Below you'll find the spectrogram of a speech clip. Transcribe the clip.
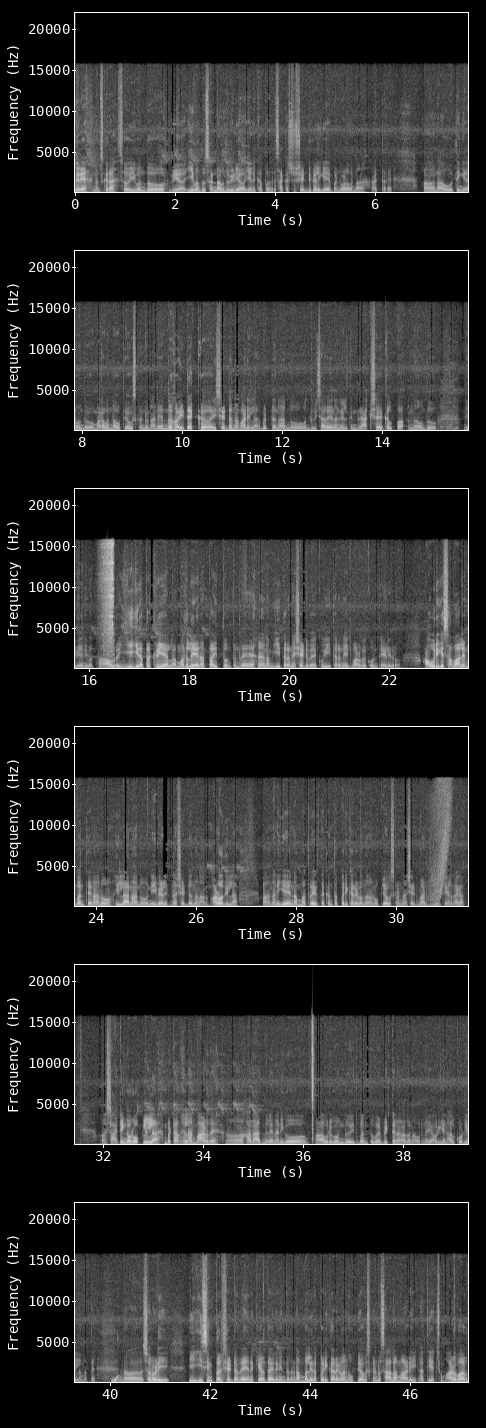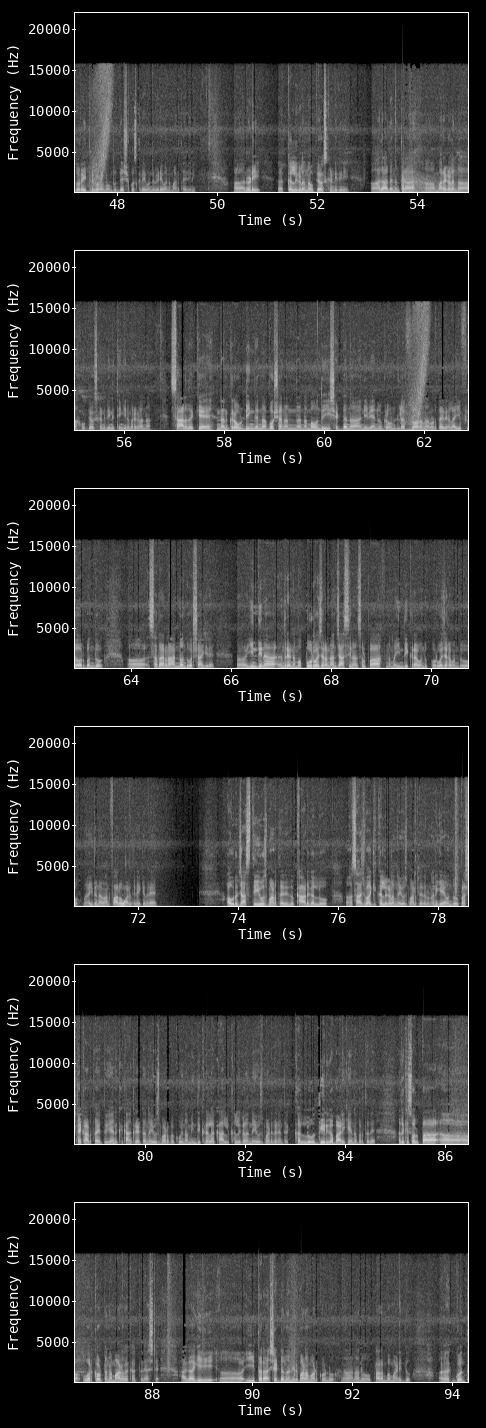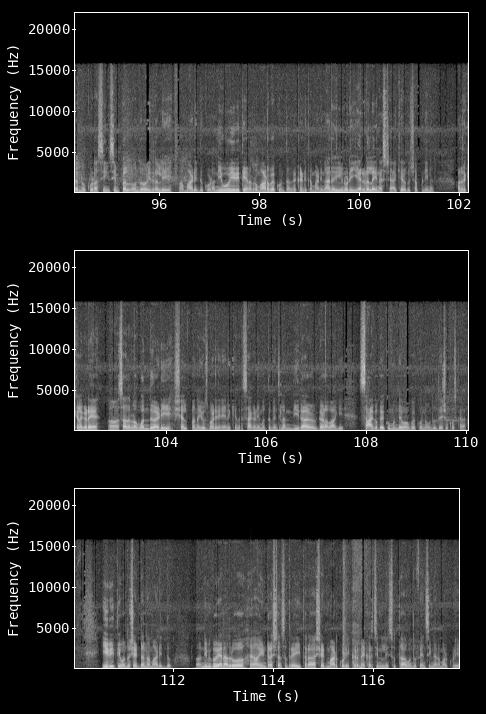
ಮೇರೆ ನಮಸ್ಕಾರ. ಸೊ ಈ ಒಂದು ಈ ಒಂದು ಸಣ್ಣ ಒಂದು ವಿಡಿಯೋ ಏನಕ್ಕಪ್ಪ ಅಂದರೆ ಸಾಕಷ್ಟು ಶೆಡ್ಗಳಿಗೆ ಬಂಡವಾಳವನ್ನು ಹಾಕ್ತಾರೆ. ನಾವು ತೆಂಗಿನ ಒಂದು ಮರವನ್ನು ಉಪಯೋಗಿಸ್ಕೊಂಡು ನಾನೇನು ಹೈಟೆಕ್ ಐ ಶೆಡ್ಡನ್ನು ಮಾಡಿಲ್ಲ ಬಟ್ ನಾನು ಒಂದು ವಿಚಾರ ಏನನ್ನು ಹೇಳ್ತೀನಿ ಅಂದರೆ ಅಕ್ಷಯಕಲ್ಪ ಅನ್ನೋ ಒಂದು ನೀವೇನಿವತ್ತು ಅವರು ಈಗಿನ ಪ್ರಕ್ರಿಯೆ ಅಲ್ಲ ಮೊದಲು ಏನಪ್ಪ ಇತ್ತು ಅಂತಂದರೆ ನಮ್ಗೆ ಈ ಥರನೇ ಶೆಡ್ ಬೇಕು ಈ ಥರನೇ ಇದು ಮಾಡಬೇಕು ಅಂತ ಹೇಳಿದರು. ಅವರಿಗೆ ಸವಾಲೆಂಬಂತೆ ನಾನು ಇಲ್ಲ ನಾನು ನೀವು ಹೇಳಿದ್ನ ಶೆಡ್ಡನ್ನು ನಾನು ಮಾಡೋದಿಲ್ಲ. ನನಗೆ ನಮ್ಮ ಹತ್ರ ಇರ್ತಕ್ಕಂಥ ಪರಿಕರಗಳನ್ನು ನಾನು ಉಪಯೋಗಿಸ್ಕೊಂಡು ನಾನು ಶೆಡ್ ಮಾಡ್ತೀನಿ ಅಂತ ಹೇಳಿದಾಗ ಸ್ಟಾರ್ಟಿಂಗ್ ಅವ್ರು ಒಪ್ಪಲಿಲ್ಲ ಬಟ್ ಆಮೇಲೆ ನಾನು ಮಾಡಿದೆ. ಅದಾದಮೇಲೆ ನನಗೂ ಅವ್ರಿಗೊಂದು ಇದು ಬಂತು ಬಿಟ್ಟೆ ನಾನು ಅದನ್ನು ಅವ್ರನ್ನ, ಅವ್ರಿಗೆ ನಾಲ್ಕು ಕೊಡಲಿಲ್ಲ ಮತ್ತು. ಸೊ ನೋಡಿ, ಈ ಈ ಸಿಂಪಲ್ ಶೆಡ್ ಅಂದರೆ ಏನಕ್ಕೆ ಕೇಳ್ತಾ ಇದ್ದೀನಿ ಅಂತಂದರೆ, ನಮ್ಮಲ್ಲಿರೋ ಪರಿಕರಗಳನ್ನು ಉಪಯೋಗಿಸ್ಕೊಂಡು ಸಾಲ ಮಾಡಿ ಅತಿ ಹೆಚ್ಚು ಮಾಡಬಾರ್ದು ರೈತರುಗಳು ಅನ್ನೋ ಒಂದು ಉದ್ದೇಶಕ್ಕೋಸ್ಕರ ಈ ಒಂದು ವಿಡಿಯೋವನ್ನು ಮಾಡ್ತಾ ಇದ್ದೀನಿ. ನೋಡಿ ಕಲ್ಲುಗಳನ್ನು ಉಪಯೋಗಿಸ್ಕೊಂಡಿದ್ದೀನಿ. ಅದಾದ ನಂತರ ಮರಗಳನ್ನು ಉಪಯೋಗಿಸ್ಕೊಂಡಿದ್ದೀನಿ, ತೆಂಗಿನ ಮರಗಳನ್ನು. ಸಾಲದಕ್ಕೆ ನಾನು ಗ್ರೌಂಡಿಂಗನ್ನು ಬಹುಶಃ ನನ್ನ, ನಮ್ಮ ಒಂದು ಈ ಶೆಡ್ಡನ್ನು ನೀವೇನು ಗ್ರೌಂಡ್ ಫ್ಲೋರನ್ನು ನೋಡ್ತಾ ಇದ್ದೀರಲ್ಲ, ಈ ಫ್ಲೋರ್ ಬಂದು ಸಾಧಾರಣ ಹನ್ನೊಂದು ವರ್ಷ ಆಗಿದೆ. ಇಂದಿನ ಅಂದರೆ ನಮ್ಮ ಪೂರ್ವಜರ, ನಾನು ಜಾಸ್ತಿ ನಾನು ಸ್ವಲ್ಪ ನಮ್ಮ ಹಿಂದಿಕರ ಒಂದು ಪೂರ್ವಜರ ಒಂದು ಇದನ್ನು ನಾನು ಫಾಲೋ ಮಾಡ್ತೀನಿ. ಯಾಕೆಂದರೆ ಅವರು ಜಾಸ್ತಿ ಯೂಸ್ ಮಾಡ್ತಾ ಇದ್ದಿದ್ದು ಕಾಡ್ಗಲ್ಲು ಸಹಜವಾಗಿ ಕಲ್ಲುಗಳನ್ನು ಯೂಸ್ ಮಾಡ್ತಾಯಿದ್ರು ನನಗೆ ಒಂದು ಪ್ರಶ್ನೆ ಕಾಡ್ತಾ ಇತ್ತು, ಏನಕ್ಕೆ ಕಾಂಕ್ರೀಟನ್ನು ಯೂಸ್ ಮಾಡಬೇಕು? ನಮ್ಮ ಹಿಂದಿಕರೆಲ್ಲ ಕಾಲ್ ಕಲ್ಲುಗಳನ್ನೇ ಯೂಸ್ ಮಾಡಿದ್ದಾರೆ ಅಂತ. ಕಲ್ಲು ದೀರ್ಘ ಬಾಳಿಕೆಯನ್ನು ಬರ್ತದೆ. ಅದಕ್ಕೆ ಸ್ವಲ್ಪ ವರ್ಕೌಟನ್ನು ಮಾಡಬೇಕಾಗ್ತದೆ ಅಷ್ಟೇ. ಹಾಗಾಗಿ ಈ ಥರ ಶೆಡ್ಡನ್ನು ನಿರ್ಮಾಣ ಮಾಡಿಕೊಂಡು ನಾನು ಪ್ರಾರಂಭ ಮಾಡಿದ್ದು. ಗೊಂತನ್ನು ಕೂಡ ಸಿಂಪಲ್ ಒಂದು ಇದರಲ್ಲಿ ಮಾಡಿದ್ದು ಕೂಡ. ನೀವು ಈ ರೀತಿ ಏನಾದರೂ ಮಾಡಬೇಕು ಅಂತಂದರೆ ಖಂಡಿತ ಮಾಡಿ. ನಾನು ಇಲ್ಲಿ ನೋಡಿ ಎರಡು ಲೈನ್ ಅಷ್ಟೇ ಹಾಕಿರೋದು ಚಪ್ಪಡಿನ. ಅದ್ರ ಕೆಳಗಡೆ ಸಾಧಾರಣ ಒಂದು ಅಡಿ ಶೆಲ್ಫನ್ನು ಯೂಸ್ ಮಾಡಿದ್ದೀನಿ. ಏನಕ್ಕೆ ಅಂದರೆ ಸಗಣಿ ಮತ್ತು ಗಂಜಲ ನಿರರ್ಗಳವಾಗಿ ಸಾಗಬೇಕು, ಮುಂದೆ ಹೋಗಬೇಕು ಅನ್ನೋ ಒಂದು ಉದ್ದೇಶಕ್ಕೋಸ್ಕರ. ಈ ರೀತಿ ಒಂದು ಶೆಡ್ಡನ್ನು ಮಾಡಿದ್ದು. ನಿಮಗೂ ಏನಾದರೂ ಇಂಟ್ರೆಸ್ಟ್ ಅನಿಸಿದ್ರೆ ಈ ಥರ ಶೆಡ್ ಮಾಡ್ಕೊಳ್ಳಿ. ಕಡಿಮೆ ಖರ್ಚಿನಲ್ಲಿ ಸುತ್ತ ಒಂದು ಫೆನ್ಸಿಂಗನ್ನು ಮಾಡ್ಕೊಳ್ಳಿ.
